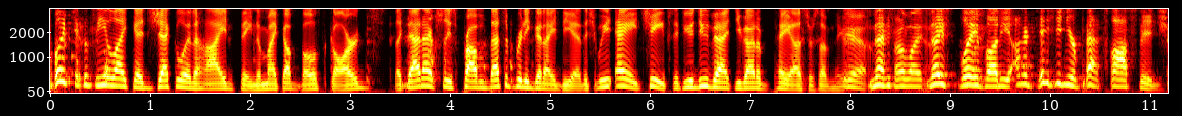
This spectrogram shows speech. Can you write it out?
Like, It'd be like a Jekyll and Hyde thing to mic up both guards. Like that actually is probably that's a pretty good idea. That should we, hey Chiefs, if you do that, you got to pay us or something. yeah, nice, or like, nice play, buddy. I'm taking your pets hostage.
